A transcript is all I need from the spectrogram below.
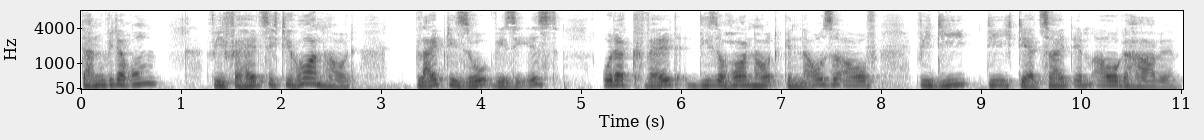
Dann wiederum, wie verhält sich die Hornhaut? Bleibt die so, wie sie ist, oder quellt diese Hornhaut genauso auf wie die, die ich derzeit im Auge habe?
